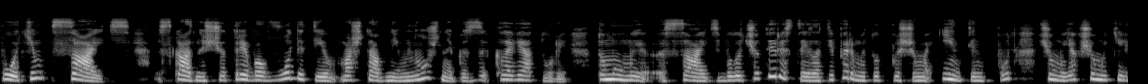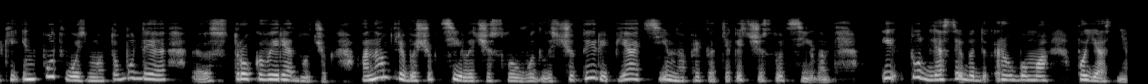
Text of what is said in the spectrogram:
Потім sites. Сказано, що треба вводити масштабний множник з клавіатури. Тому ми sites було 4 стояло, тепер ми тут пишемо int input. Чому? Якщо ми тільки input візьмемо, то буде е, строковий рядочок. А нам треба, щоб ціле число вводилось 4, 5, 7, наприклад, якесь число ціле. І тут для себе робимо пояснення.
